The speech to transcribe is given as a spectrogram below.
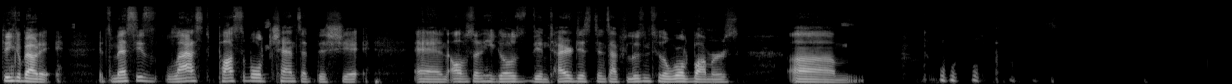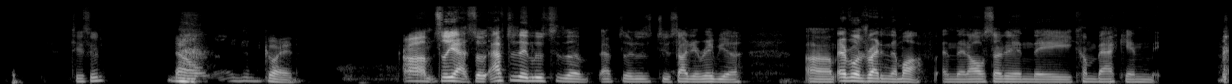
Think about it. It's Messi's last possible chance at this shit, and all of a sudden he goes the entire distance after losing to the World Bombers. Um, too soon. no, go ahead. Um, so yeah, so after they lose to the after they lose to Saudi Arabia, um, everyone's writing them off, and then all of a sudden they come back and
